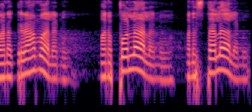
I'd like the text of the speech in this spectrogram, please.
మన గ్రామాలను మన పొలాలను మన స్థలాలను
